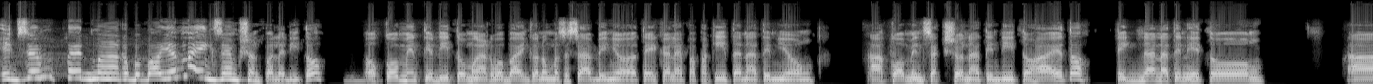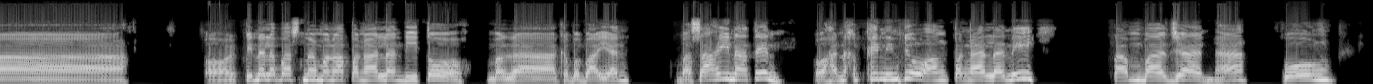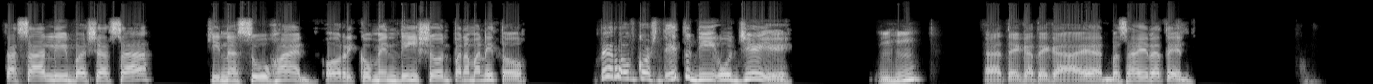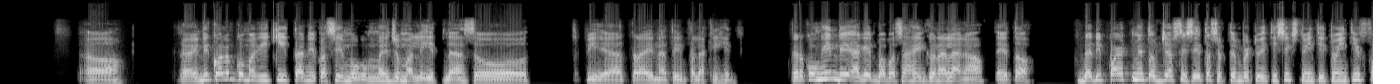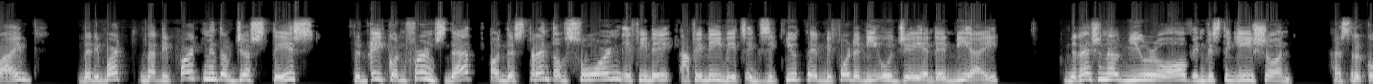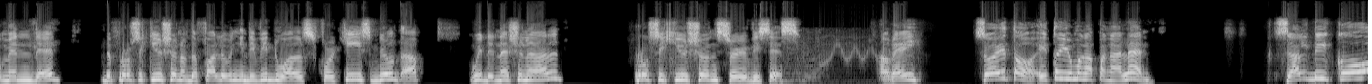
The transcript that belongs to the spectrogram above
Exempted mga kababayan, na exemption pala dito. O comment yun dito mga kababayan kung anong masasabi nyo. Teka lang, papakita natin yung ah, comment section natin dito ha. Ito, tignan natin itong ah oh, pinalabas ng mga pangalan dito mga kababayan. Basahin natin o hanapin ninyo ang pangalan ni Tamba dyan, ha? Kung kasali ba siya sa kinasuhan o recommendation pa naman ito. Pero of course, ito DOJ eh. Mhm. Ah, teka, teka. Ayan, basahin natin. Oh. Ah, hindi ko alam kung makikita niyo kasi medyo maliit na so ah, try natin palakihin. Pero kung hindi, again, babasahin ko na lang. ah. Ito. The Department of Justice, ito September 26, 2025, the, Depart the Department of Justice today confirms that on the strength of sworn affida- affidavits executed before the DOJ and the NBI, the National Bureau of Investigation has recommended the prosecution of the following individuals for case build-up with the National Prosecution Services. Okay? So ito, ito yung mga pangalan. Zaldico,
